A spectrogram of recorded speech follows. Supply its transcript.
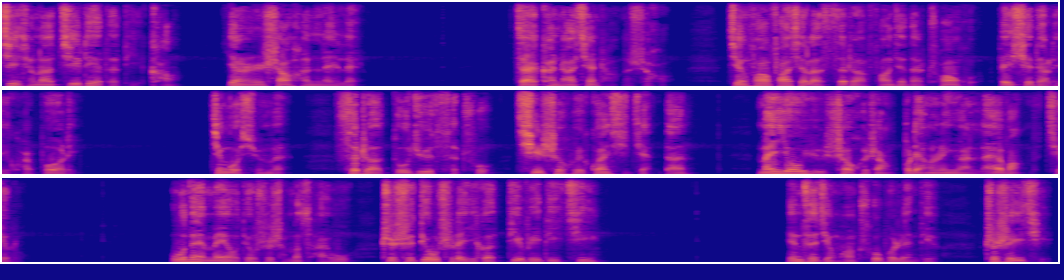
进行了激烈的抵抗，让人伤痕累累。在勘察现场的时候，警方发现了死者房间的窗户被卸掉了一块玻璃。经过询问，死者独居此处，其社会关系简单，没有与社会上不良人员来往的记录。屋内没有丢失什么财物，只是丢失了一个 DVD 机。因此，警方初步认定这是一起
